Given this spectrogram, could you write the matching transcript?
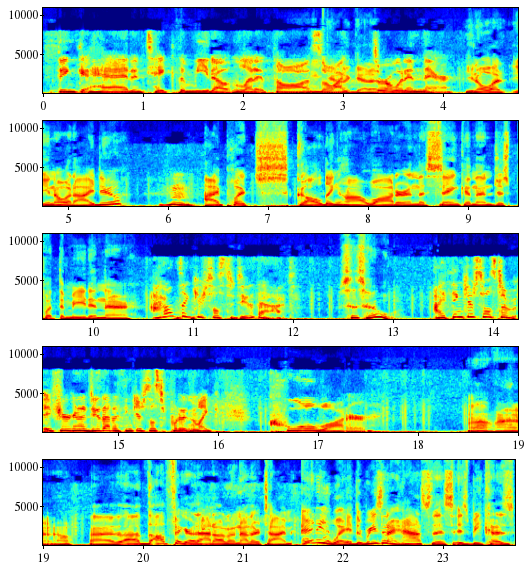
think ahead and take the meat out and let it thaw. so Mm, yeah, I I, get it. throw it in there. You know what? You know what I do? Hmm. I put scalding hot water in the sink and then just put the meat in there. I don't think you're supposed to do that. Says who? I think you're supposed to, if you're going to do that, I think you're supposed to put it in like cool water. Oh, I don't know. Uh, I'll, I'll figure that out another time. Anyway, the reason I asked this is because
